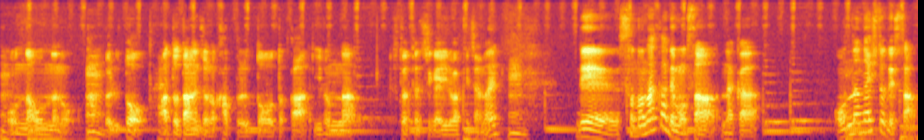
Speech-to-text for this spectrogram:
うん。女女のカップルと、はい。あと男女のカップルととかいろんな人たちがいるわけじゃない？うん。でその中でもさなんか女の人でさ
